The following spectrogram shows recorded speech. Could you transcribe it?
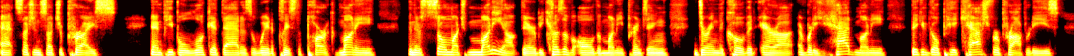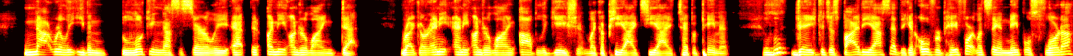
at such and such a price. And people look at that as a way to place the park money. And there's so much money out there because of all the money printing during the COVID era. Everybody had money. They could go pay cash for properties, not really even looking necessarily at any underlying debt right? Or any any underlying obligation, like a PITI type of payment. Mm-hmm. They could just buy the asset, they could overpay for it, let's say in Naples, Florida,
